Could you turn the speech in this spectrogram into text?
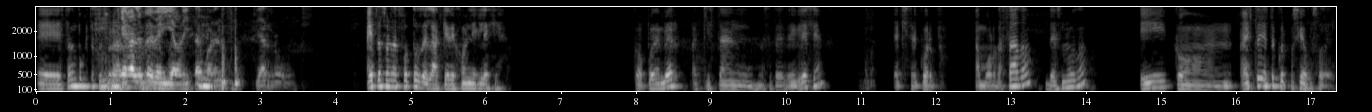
Eh, están un poquito censuradas. Llega el FBI ahorita con el fierro. Estas son las fotos de la que dejó en la iglesia. Como pueden ver, aquí están los detalles de la iglesia. Y aquí está el cuerpo. Amordazado, desnudo. Y con... A este, este cuerpo sí abusó de él.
